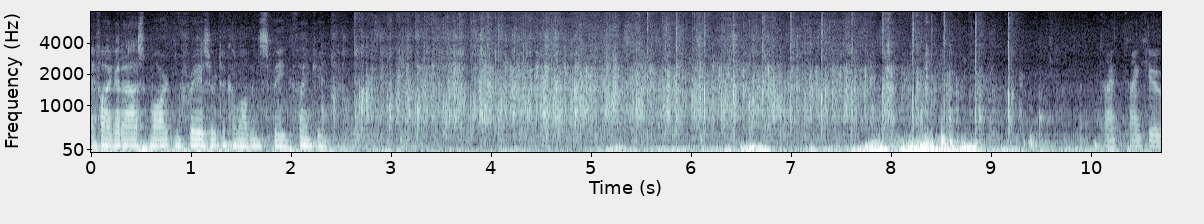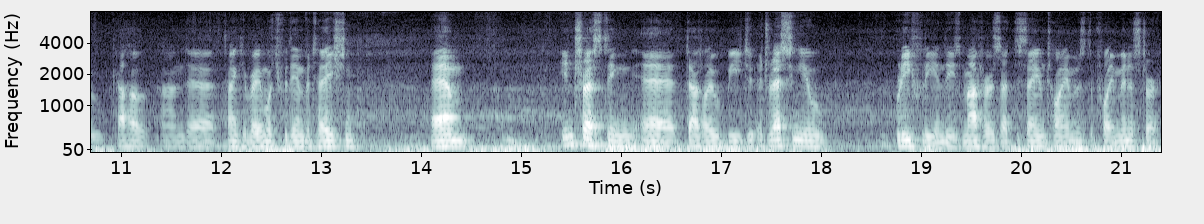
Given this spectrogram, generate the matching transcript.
if I could ask Martin Fraser to come up and speak, thank you. Thank you, Cathal, and uh, thank you very much for the invitation. Um, interesting uh, that I will be addressing you briefly in these matters at the same time as the Prime Minister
